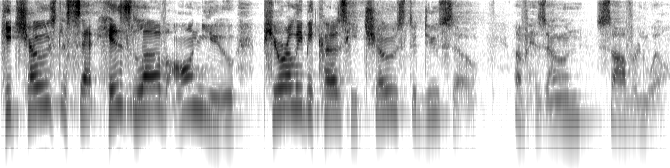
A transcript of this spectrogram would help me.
He chose to set His love on you purely because He chose to do so of His own sovereign will.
